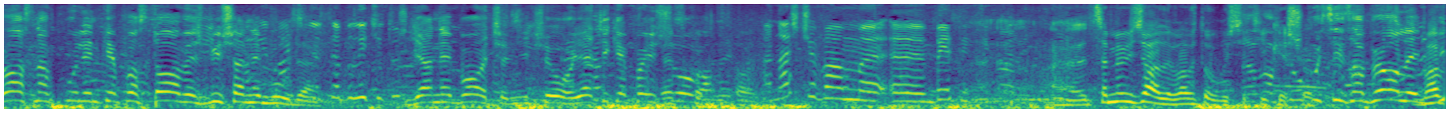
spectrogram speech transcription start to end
Раз на вкулінки поставиш, більше не буде. Це були тітушки? Я не бачу нічого, я тільки прийшов. але- А нащо вам е, бити ці камери? Це ми взяли в автобусі тільки що. В автобусі забрали В 200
